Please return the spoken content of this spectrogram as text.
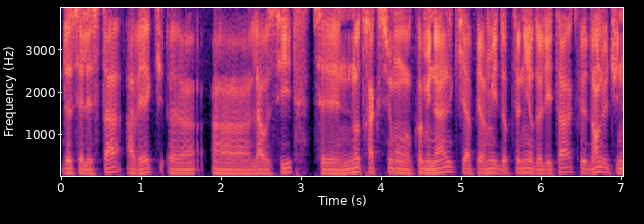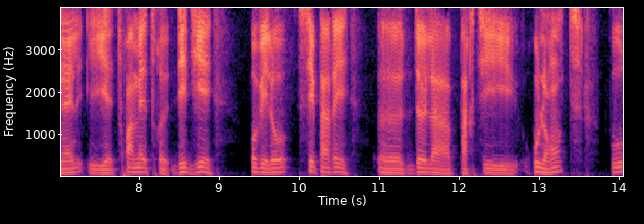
de Célestat, avec euh, un- là aussi, c'est notre action communale qui a permis d'obtenir de l'État que dans le tunnel, il y ait trois mètres dédiés au vélo, séparés euh, de la partie roulante pour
